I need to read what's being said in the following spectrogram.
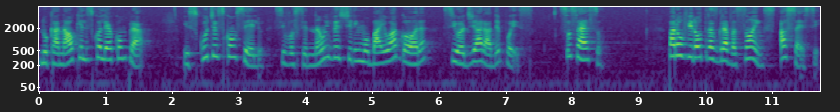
no canal que ele escolher comprar. Escute esse conselho: se você não investir em mobile agora, se odiará depois. Sucesso! Para ouvir outras gravações, acesse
